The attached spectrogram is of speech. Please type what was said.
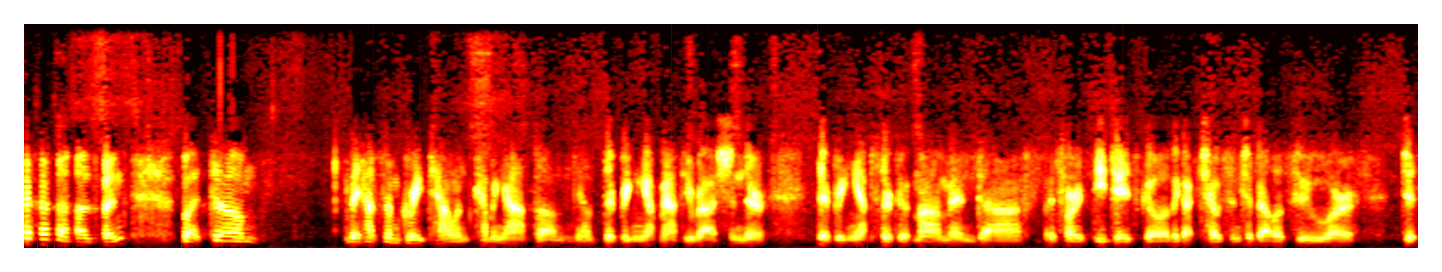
a husband. But um, they have some great talent coming up. Um, you know, they're bringing up Matthew Rush, and they're they're bringing up Circuit Mom. And uh, as far as DJs go, they got Chus and Ceballos, who are just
